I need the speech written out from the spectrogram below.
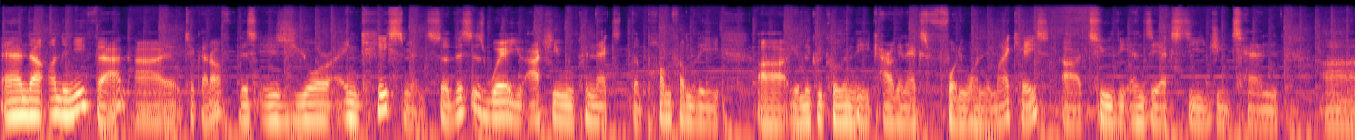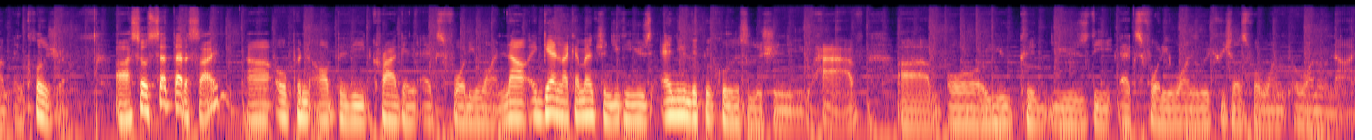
And uh, underneath that I take that off. This is your encasement. So this is where you actually will connect the pump from the uh, your liquid cooling the Kraken X41 in my case uh, to the NZXT G10 um, enclosure uh, so set that aside, uh, open up the Kraken X41. Now, again, like I mentioned, you can use any liquid cooling solution you have, um, or you could use the X41, which retails for one, 109.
